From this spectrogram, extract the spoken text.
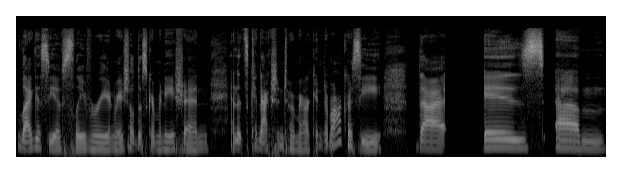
legacy of slavery and racial discrimination and its connection to American democracy that is. Um,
